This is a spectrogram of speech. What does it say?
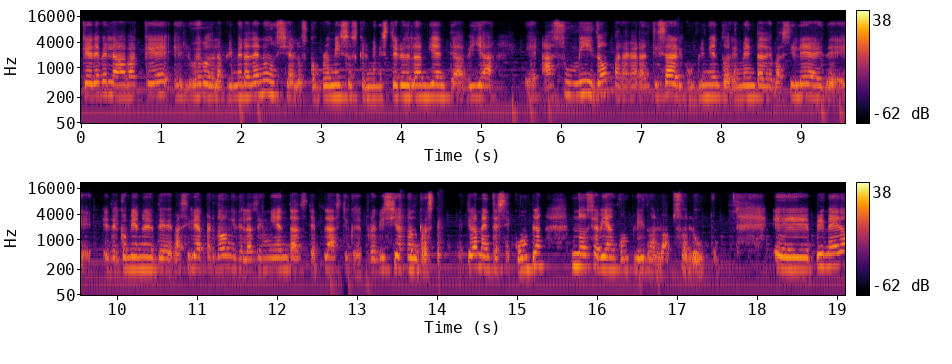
que develaba que eh, luego de la primera denuncia, los compromisos que el Ministerio del Ambiente había eh, asumido para garantizar el cumplimiento de la enmienda de Basilea y de, del convenio de Basilea, perdón, y de las enmiendas de plástico y de prohibición respectivamente se cumplan, no se habían cumplido en lo absoluto. primero,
